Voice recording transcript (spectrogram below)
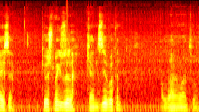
Neyse. Görüşmek üzere. Kendinize iyi bakın. Allah'a emanet olun.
